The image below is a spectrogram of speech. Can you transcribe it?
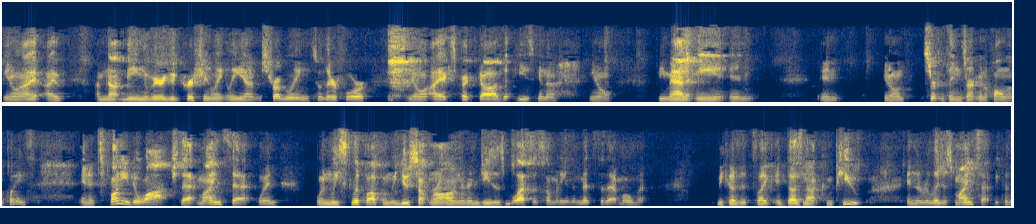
you know, I, I've, I'm not being a very good Christian lately. I'm struggling. So therefore, you know, I expect God that he's to, you know, be mad at me and, and, you know, certain things aren't to fall into place. And it's funny to watch that mindset when, when we slip up and we do something wrong and then Jesus blesses somebody in the midst of that moment because it's like it does not compute in the religious mindset because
